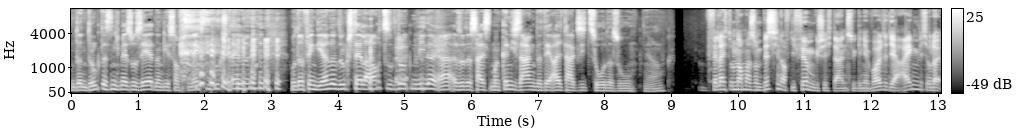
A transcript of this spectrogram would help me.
Und dann druckt das nicht mehr so sehr, dann gehst du auf die nächste Druckstelle und dann fängt die andere Druckstelle auch zu drucken wieder. Ja, also das heißt, man kann nicht sagen, dass der Alltag sieht so oder so. Ja. Vielleicht, um nochmal so ein bisschen auf die Firmengeschichte einzugehen. Ihr wolltet ja eigentlich, oder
